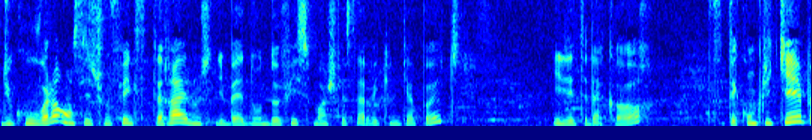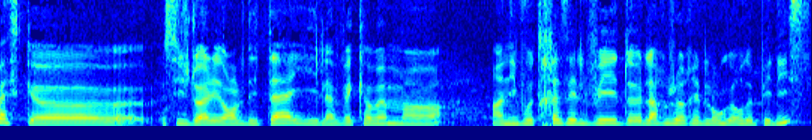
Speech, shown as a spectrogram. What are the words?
Du coup, voilà, on s'est chauffé, etc. Et je me suis dit, ben, d'office, moi, je fais ça avec une capote. Il était d'accord. C'était compliqué parce que, euh, si je dois aller dans le détail, il avait quand même euh, un niveau très élevé de largeur et de longueur de pénis.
